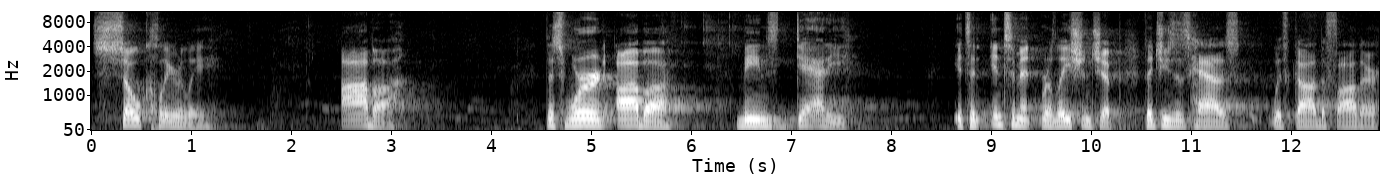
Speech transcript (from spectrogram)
so clearly. Abba. This word Abba means daddy. It's an intimate relationship that Jesus has with God the Father.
